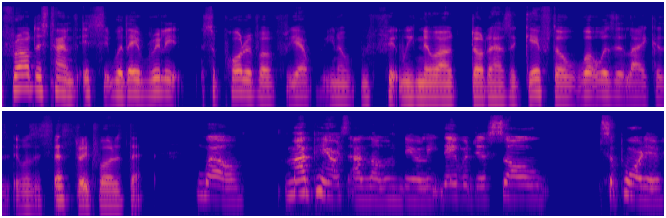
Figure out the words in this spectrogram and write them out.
for all this time it's were they really supportive of yeah you know we feel, we know our daughter has a gift or what was it like was it as straightforward as that well my parents i love them dearly. They were just so supportive.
